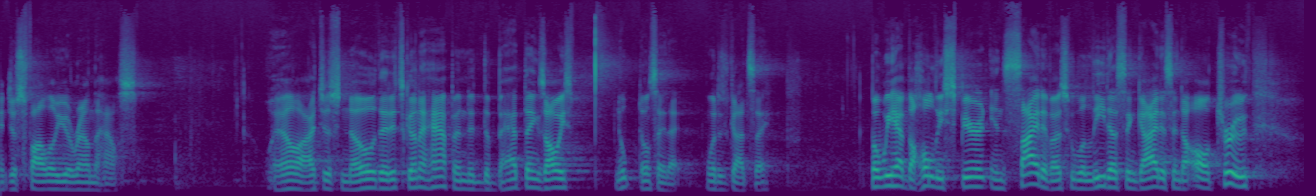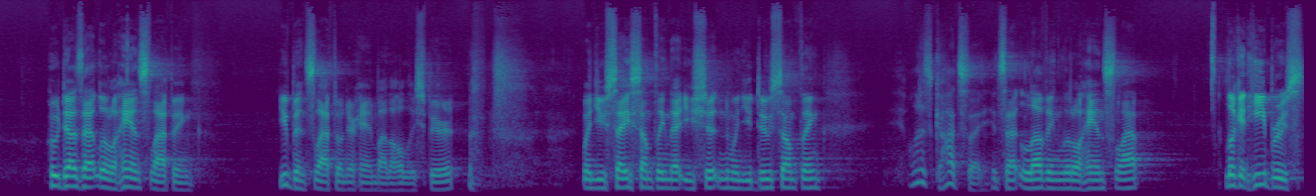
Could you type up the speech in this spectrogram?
and just follow you around the house. Well, I just know that it's going to happen. The bad things always, nope, don't say that. What does God say? But we have the Holy Spirit inside of us who will lead us and guide us into all truth, who does that little hand slapping You've been slapped on your hand by the Holy Spirit. when you say something that you shouldn't, when you do something, what does God say? It's that loving little hand slap. Look at Hebrews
